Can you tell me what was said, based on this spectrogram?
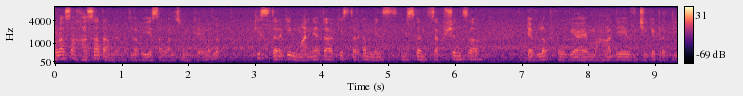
थोड़ा सा हंसा था मैं मतलब ये सवाल सुन के मतलब किस तरह की मान्यता, किस तरह का मिस मिसकंसेप्शन सा डेवलप हो गया है महादेव जी के प्रति?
